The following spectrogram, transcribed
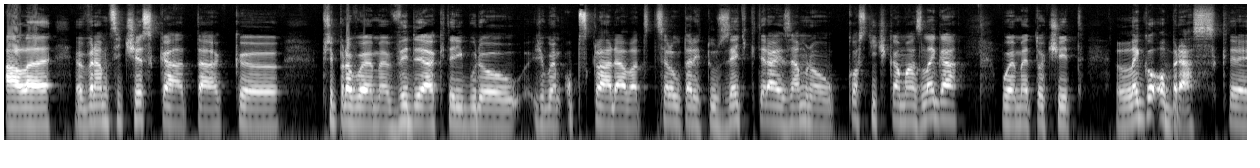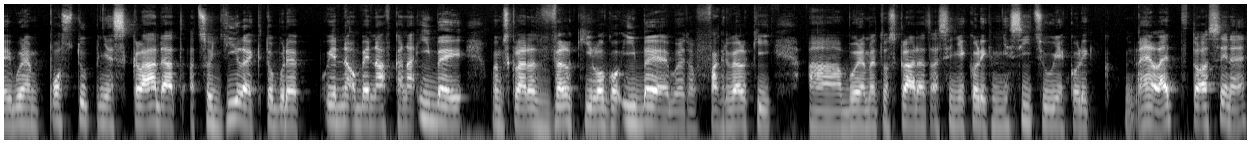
ale v rámci Česka tak uh, připravujeme videa, které budou, že budeme obskládávat celou tady tu zeď, která je za mnou, kostičkama z lega. Budeme točit Lego obraz, který budeme postupně skládat a co dílek, to bude jedna objednávka na eBay, budeme skládat velký logo eBay, bude to fakt velký a budeme to skládat asi několik měsíců, několik ne let, to asi ne,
